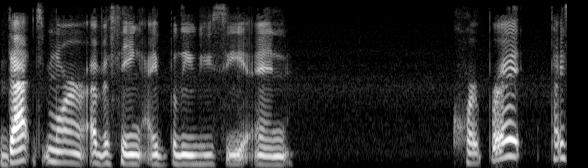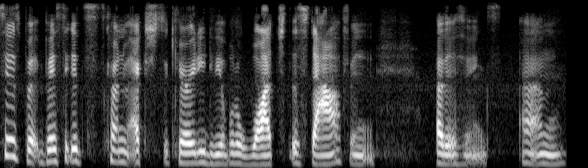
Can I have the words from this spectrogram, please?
that's more of a thing I believe you see in corporate places, but basically it's kind of extra security to be able to watch the staff and other things. Um,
